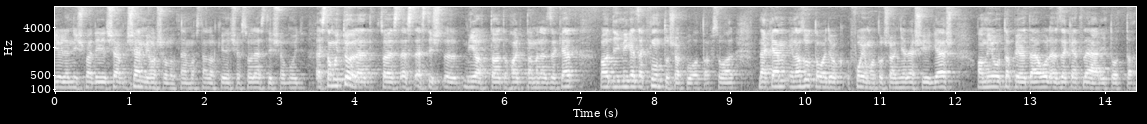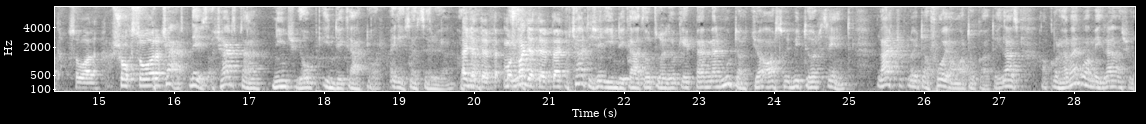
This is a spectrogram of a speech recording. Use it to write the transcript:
ki ugyan ismeri, sem, semmi hasonlót nem használok én se, szóval ezt is amúgy, ezt amúgy tőled, szóval ezt, ezt, ezt is miattad hagytam el ezeket, addig még ezek fontosak voltak, szóval nekem, én azóta vagyok folyamatosan nyereséges, amióta például ezeket leállítottad. Szóval sokszor... A csárt, nézd, a csártnál nincs jobb indikátor, egész egyszerűen. Egyetértek, most egyetértek. A csárt is egy indikátor tulajdonképpen, mert mutatja azt, hogy mi történt látjuk rajta a folyamatokat, igaz? Akkor ha megvan még ráadásul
